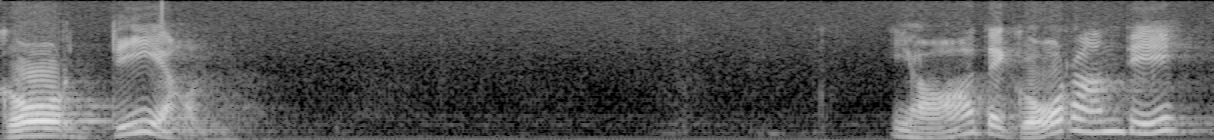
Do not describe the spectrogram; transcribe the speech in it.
Går det an? Ja, det går an, det.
